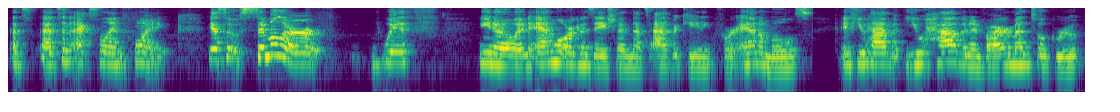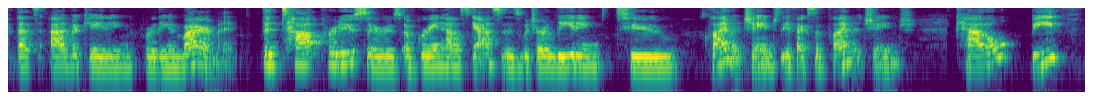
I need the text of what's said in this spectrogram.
That's that's an excellent point. Yeah, so similar with you know, an animal organization that's advocating for animals, if you have you have an environmental group that's advocating for the environment. The top producers of greenhouse gases which are leading to climate change, the effects of climate change, cattle, beef,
